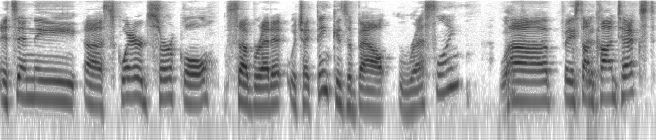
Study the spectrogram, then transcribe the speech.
It's in the uh, Squared Circle subreddit, which I think is about wrestling, What? uh, based on context.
